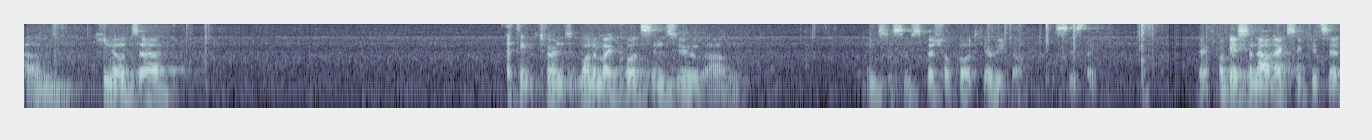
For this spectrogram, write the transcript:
um, Keynote, uh, I think, turned one of my quotes into um, into some special quote. Here we go. This is like Okay, so now it executes it.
